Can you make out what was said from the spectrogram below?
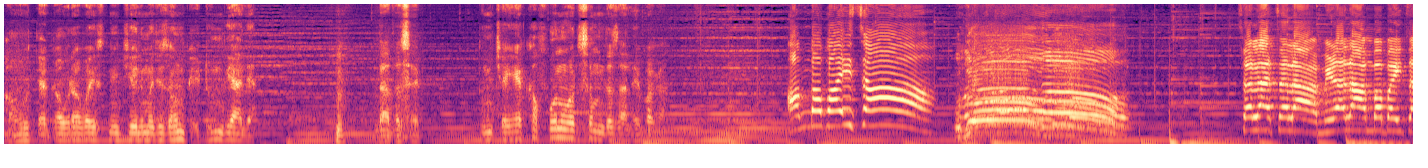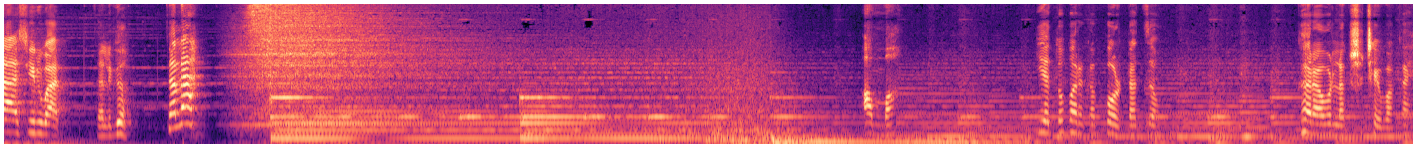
अहो त्या गौराबाईसनी जेलमध्ये जाऊन भेटून बी आल्या. दादासाहेब तुमच्या एका फोनवर समज झालंय बघा. अंबाबाईचा चला चला मिळाला अंबाबाईचा आशीर्वाद. चल ग. चला. अम्मा येतो बरं का कोर्टात जाऊ घरावर लक्ष ठेवा काय.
